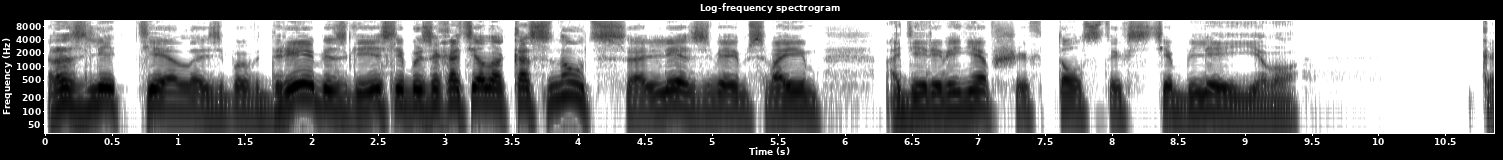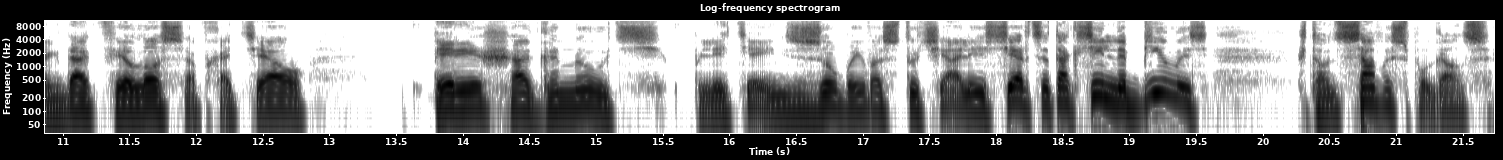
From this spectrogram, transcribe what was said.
разлетелась бы в дребезги, если бы захотела коснуться лезвием своим одеревеневших толстых стеблей его. Когда философ хотел перешагнуть плетень, зубы его стучали, и сердце так сильно билось, что он сам испугался.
